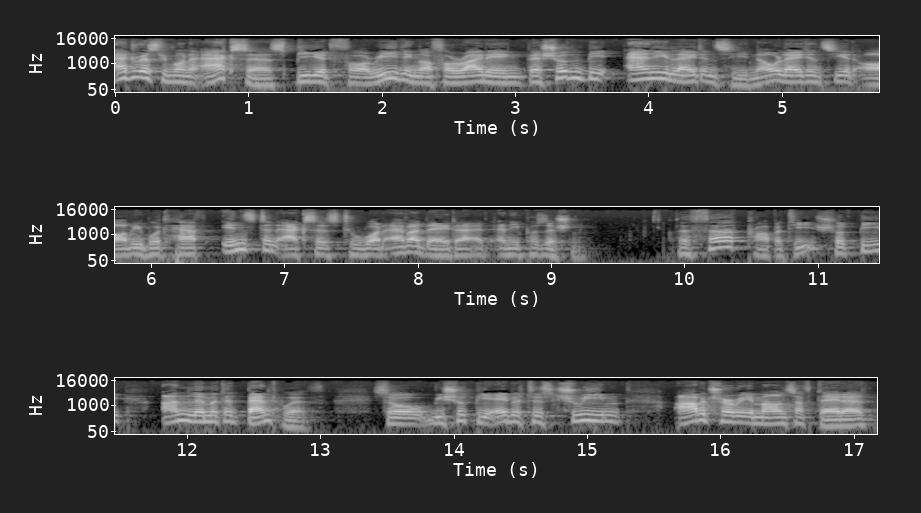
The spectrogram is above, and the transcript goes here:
address we want to access, be it for reading or for writing, there shouldn't be any latency, no latency at all. We would have instant access to whatever data at any position. The third property should be unlimited bandwidth. So we should be able to stream arbitrary amounts of data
